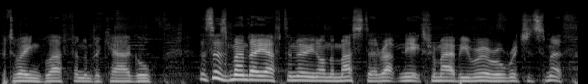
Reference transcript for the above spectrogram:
between Bluff and Invercargill. This is Monday afternoon on the muster. Up next from RB Rural, Richard Smith.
